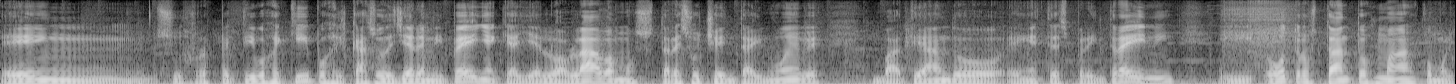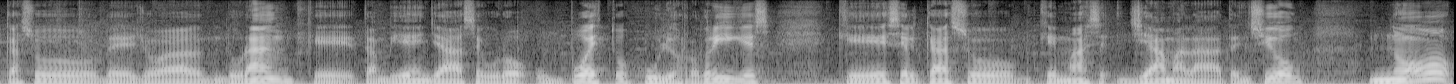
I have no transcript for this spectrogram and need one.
en sus respectivos equipos. El caso de Jeremy Peña, que ayer lo hablábamos, 389 bateando en este sprint training y otros tantos más, como el caso de Joan Durán, que también ya aseguró un puesto, Julio Rodríguez, que es el caso que más llama la atención. No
